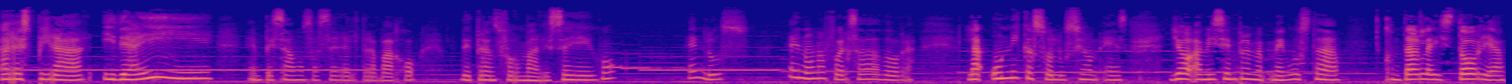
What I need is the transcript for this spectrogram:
a respirar y de ahí empezamos a hacer el trabajo de transformar ese ego en luz, en una fuerza dadora. La única solución es, yo a mí siempre me, gusta contar la historia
